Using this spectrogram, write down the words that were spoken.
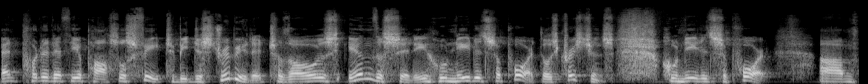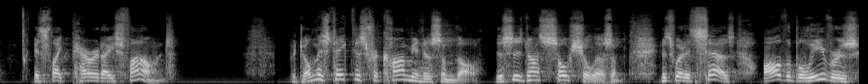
and put it at the apostles' feet to be distributed to those in the city who needed support, those Christians who needed support. Um, it's like paradise found. But don't mistake this for communism, though. This is not socialism. It's what it says. All the believers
